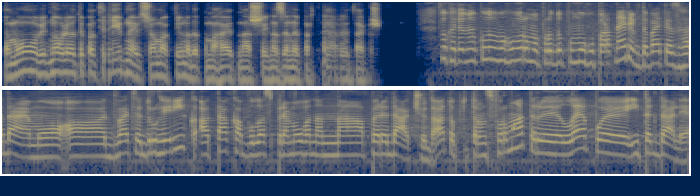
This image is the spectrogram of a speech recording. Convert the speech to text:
Тому відновлювати потрібно, і в цьому активно допомагають наші іноземні партнери також. Слухайте, ну коли ми говоримо про допомогу партнерів, давайте згадаємо. а, 22-й рік атака була спрямована на передачу, да? тобто трансформатори, лепи і так далі.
